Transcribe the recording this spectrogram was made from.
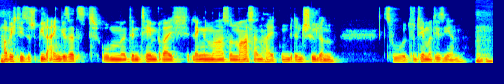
Mhm. Habe ich dieses Spiel eingesetzt, um den Themenbereich Längenmaß und Maßeinheiten mit den Schülern zu, zu thematisieren. Mhm.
